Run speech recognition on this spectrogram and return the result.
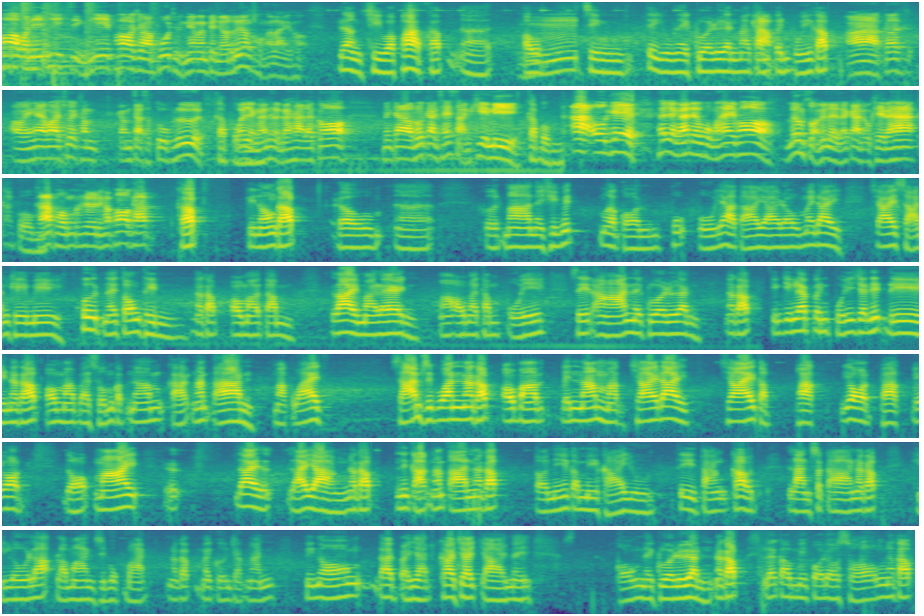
พ่อวันนี้ที่สิ่งที่พ่อจะมาพูดถึงเนี่ยมันเป็นเรื่องของอะไรพ่อ เรื่องชีวภาพครับอ่า เอาอืมสิ่งที่อยู่ในครัวเรือนมาครับ ทำเป็นปุ๋ยครับ อ่าก็เอาง่ายๆว่าช่วยกำกำจัดศัตรูพืชครับผม ว่าอย่างนั้นเถอะนะฮะแล้วก็เป็นการลดการใช้สารเคมีครับผม อะโอเค ถ้าอย่างนั้นเดี๋ยวผมให้พ่อเริ่มสอนได้เลยแล้วกันโอเคนะฮะครับผม ครับผมเชิญครับพ่อครับ ครับ พี่น้องครับเราอ่าเกิดมาในชีวิตเมื่อก่อนผู้ปู่ย่าตายายเราไม่ได้ใช้สารเคมี พืชในท้องถิ่นนะครับ เอามาทำไล่มาแรงมาเอามาทำปุ๋ยเศษอาหารในครัวเรือน นะครับ จริงๆ แล้วเป็นปุ๋ยชนิดดีนะครับ เอามาผสมกับน้ำกากน้ำตาล หมักไว้ 30 วันนะครับ เอามาเป็นน้ำหมักใช้ได้ใช้กับผักยอดผักยอดดอกไม้ได้หลายอย่างนะครับนี่กากน้ำตาลนะครับ ตอนนี้ก็มีขายอยู่ที่ทางเข้าลานสกานะครับ กิโลละประมาณ 16 บาทนะครับ ไม่เกินจากนั้นพี่น้องได้ประหยัดค่าใช้จ่ายในของในครัวเรือนนะครับ แล้วก็มีปดสองนะครับ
